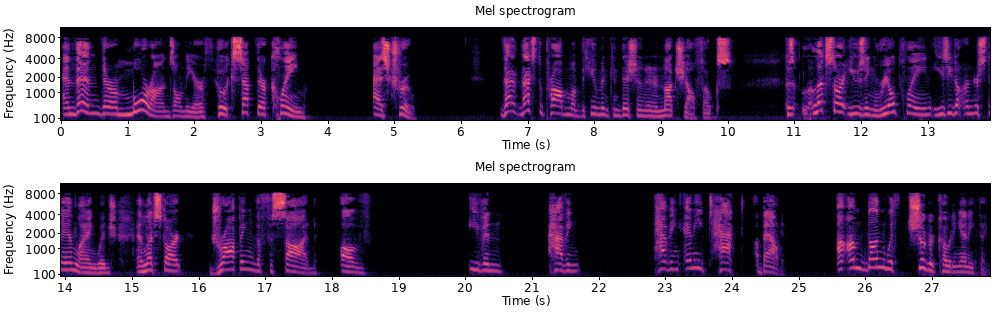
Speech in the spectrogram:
And then there are morons on the earth who accept their claim as true. That, that's the problem of the human condition in a nutshell, folks. Because let's start using real plain, easy to understand language, and let's start dropping the facade of even having having any tact about it. I- am done with sugarcoating anything.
